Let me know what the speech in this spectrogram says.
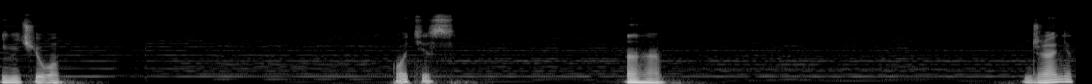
и ничего. Отис. Ага. Джанет.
